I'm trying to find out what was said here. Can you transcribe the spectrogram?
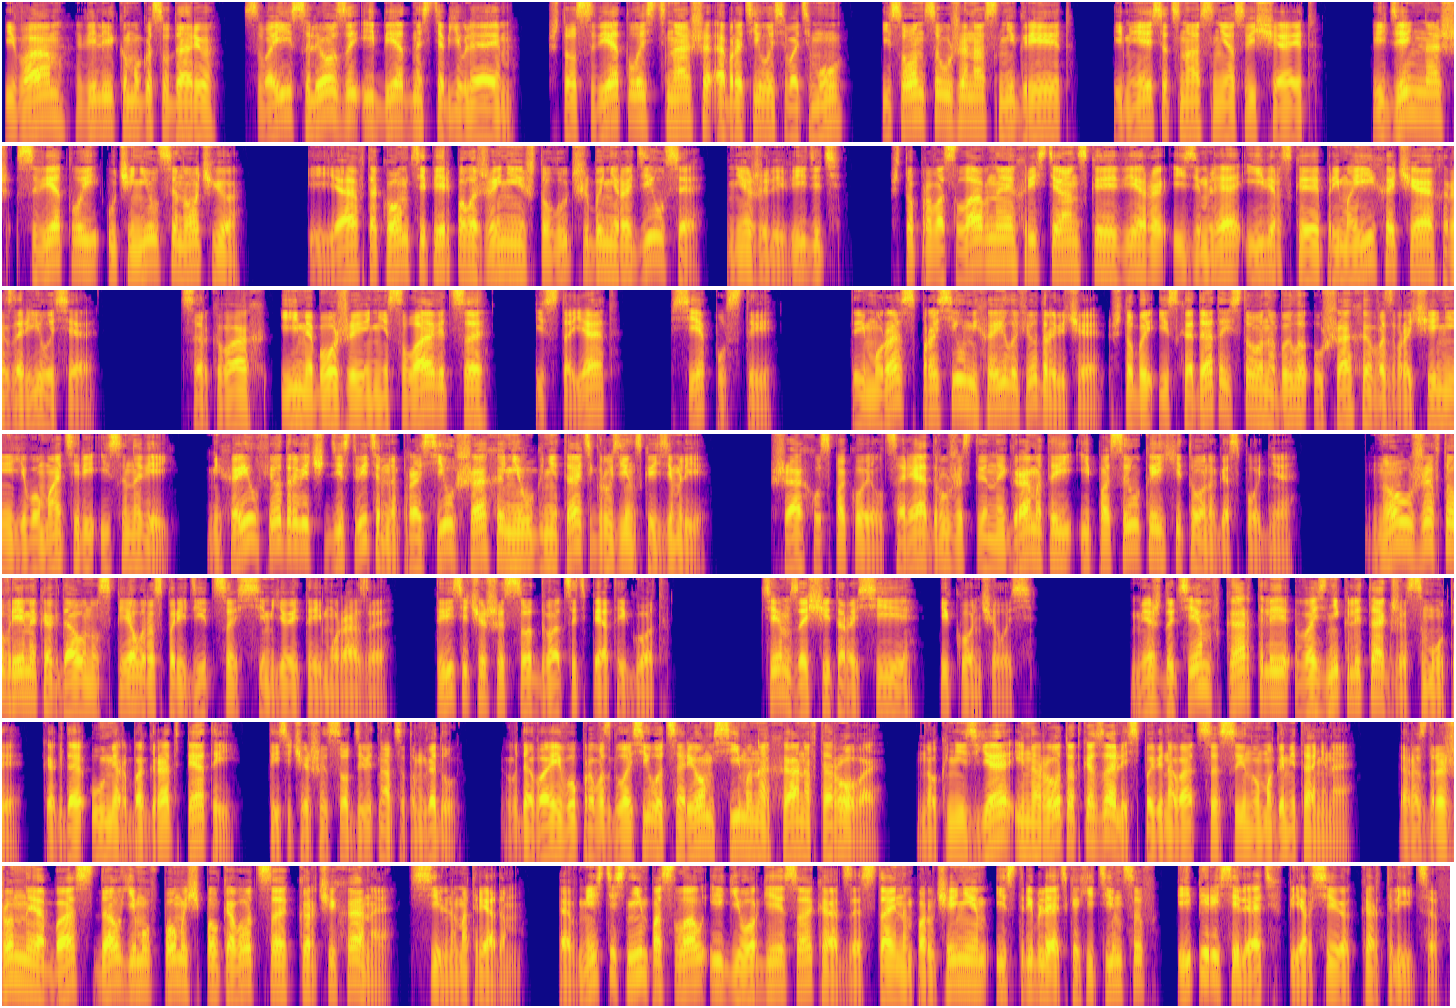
«И вам, великому государю, свои слезы и бедность объявляем, что светлость наша обратилась во тьму, и солнце уже нас не греет, и месяц нас не освещает, и день наш светлый учинился ночью. И я в таком теперь положении, что лучше бы не родился, нежели видеть, что православная христианская вера и земля Иверская при моих очах разорилась. В церквах имя Божие не славится, и стоят все пусты. Теймураз спросил Михаила Федоровича, чтобы исходатайствовано было у Шаха возвращение его матери и сыновей. Михаил Федорович действительно просил Шаха не угнетать грузинской земли. Шах успокоил царя дружественной грамотой и посылкой хитона Господня. Но уже в то время, когда он успел распорядиться с семьей Теймураза. 1625 год. Тем защита России и кончилось. Между тем в Картле возникли также смуты, когда умер Баграт V в 1619 году. Вдова его провозгласила царем Симона хана II, но князья и народ отказались повиноваться сыну Магометанина. Раздраженный Аббас дал ему в помощь полководца Корчихана с сильным отрядом а вместе с ним послал и Георгия Саакадзе с тайным поручением истреблять кахетинцев и переселять в Персию картлийцев.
